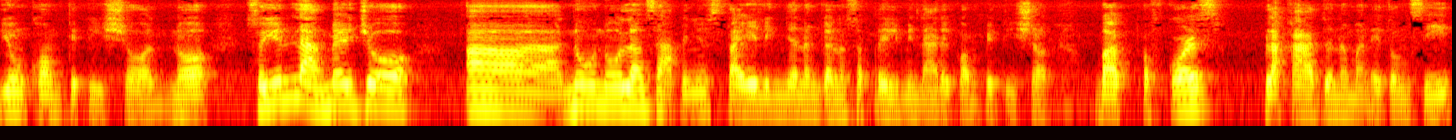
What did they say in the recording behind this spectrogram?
yung competition, no? So yun lang, medyo uh, no-no lang sa akin yung styling niya ng ganun sa preliminary competition. But of course, plakado naman itong si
